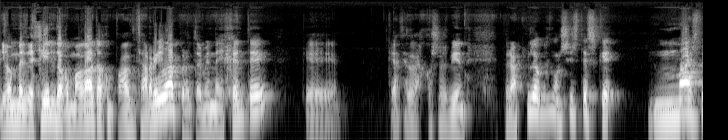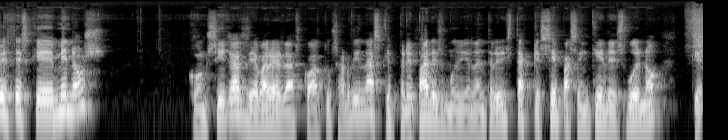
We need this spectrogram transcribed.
yo me defiendo como gato con panza arriba, pero también hay gente que, que hace las cosas bien. Pero aquí lo que consiste es que más veces que menos consigas llevar el asco a tus sardinas, que prepares muy bien la entrevista, que sepas en qué eres bueno, que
